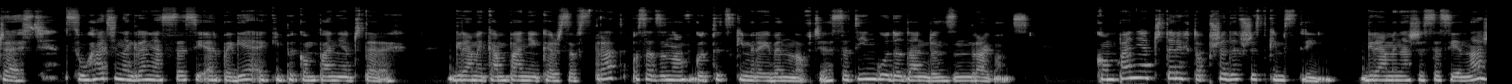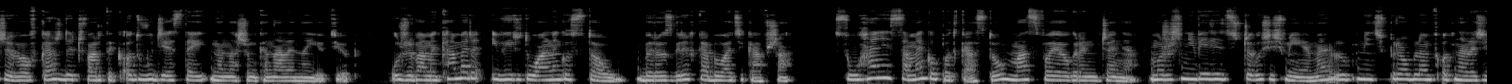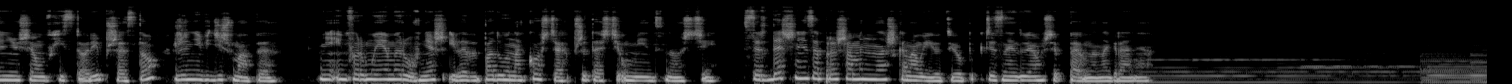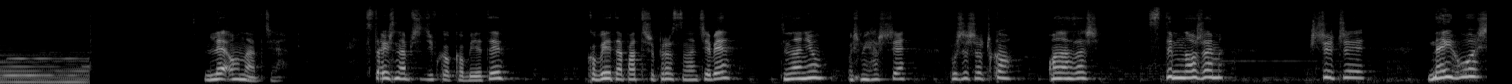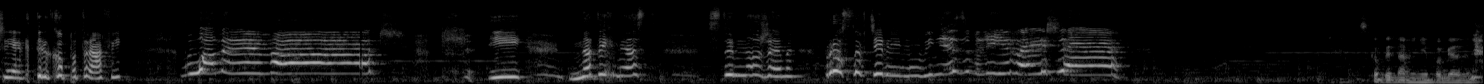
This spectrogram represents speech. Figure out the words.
Cześć, słuchacie nagrania z sesji RPG ekipy Kompania Czterech. Gramy kampanię Curse of Strat osadzoną w gotyckim Ravenloftie, settingu do Dungeons and Dragons. Kompania Czterech to przede wszystkim stream. Gramy nasze sesje na żywo w każdy czwartek o 20 na naszym kanale na YouTube. Używamy kamer i wirtualnego stołu, by rozgrywka była ciekawsza. Słuchanie samego podcastu ma swoje ograniczenia. Możesz nie wiedzieć, z czego się śmiejemy, lub mieć problem w odnalezieniu się w historii przez to, że nie widzisz mapy. Nie informujemy również, ile wypadło na kościach przy teście umiejętności. Serdecznie zapraszamy na nasz kanał YouTube, gdzie znajdują się pełne nagrania. Leonardzie, stoisz naprzeciwko kobiety. Kobieta patrzy prosto na ciebie. Ty na nią uśmiechasz się, puszczasz oczko. Ona zaś z tym nożem krzyczy najgłośniej jak tylko potrafi. Włamywacz! I natychmiast z tym nożem prosto w ciebie i mówi nie zbliżaj się! Z kobietami nie pogadam.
